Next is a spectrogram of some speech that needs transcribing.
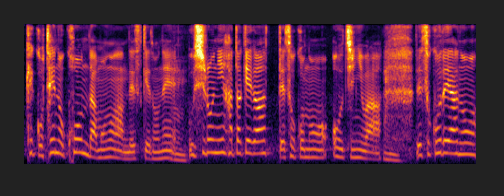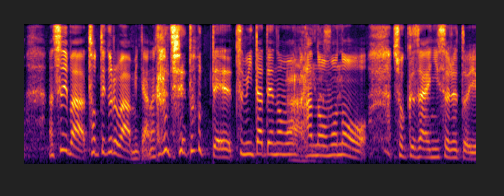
結構手の込んだものなんですけどね、うん。後ろに畑があってそこのお家には。でそこであのそういえば取ってくるわみたいな感じで取って積み立てのもあのものを食材にするとい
